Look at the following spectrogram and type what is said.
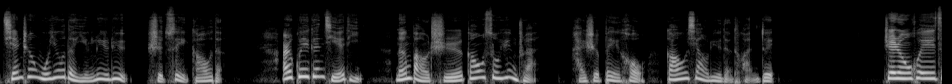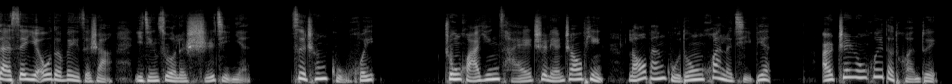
前程无忧的盈利率是最高的，而归根结底，能保持高速运转，还是背后高效率的团队。甄荣辉在 CEO 的位子上已经做了十几年，自称骨灰。中华英才、智联招聘老板股东换了几遍，而甄荣辉的团队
